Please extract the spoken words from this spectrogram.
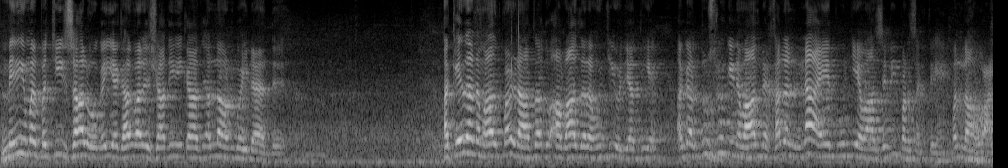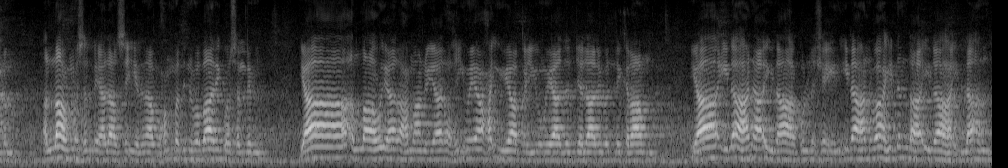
میری عمر پچیس سال ہو گئی ہے، گھر والے شادی نہیں کراتے، اللہ ان کو ہدایت دے۔ اکیلا نماز پڑھ رہا تھا تو آواز ذرا اونچی ہو جاتی ہے۔ اگر دوسروں کی نماز میں خلل نہ آئے تو اونچی آواز سے بھی پڑھ سکتے ہیں۔ اللہ عالم اللہم صلی علی سیدنا محمد وبارک وسلم۔ یا اللہ، یا رحمان، یا رحیم، یا حی، یا قیوم، یا ذا الجلال والاکرام یا الہنا الہ کل شئین الہا واحدا لا الہ الا انت۔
